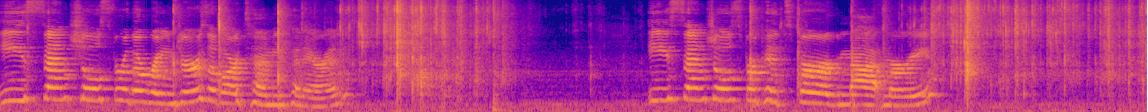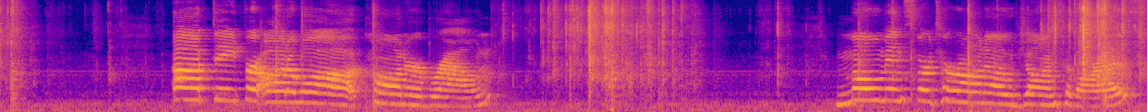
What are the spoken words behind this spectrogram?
Essentials for the Rangers of Artemi Panarin. Essentials for Pittsburgh, Matt Murray. Update for Ottawa, Connor Brown. Moments for Toronto, John Tavares.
